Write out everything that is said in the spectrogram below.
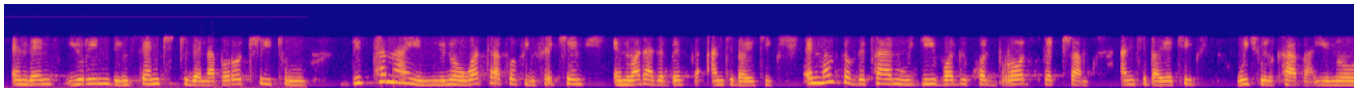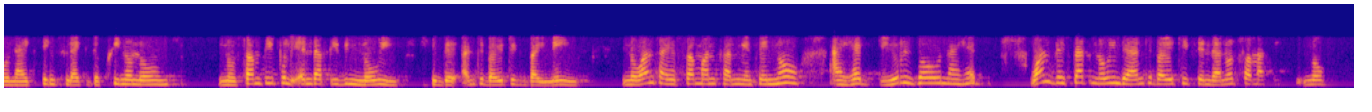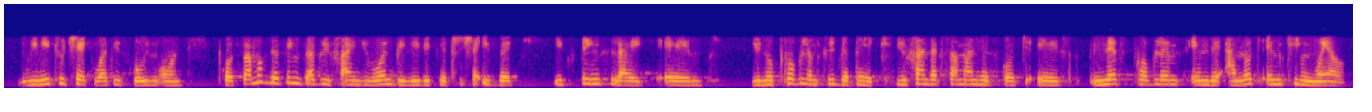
and then urine being sent to the laboratory to determine, you know, what type of infection and what are the best antibiotics. And most of the time we give what we call broad spectrum antibiotics, which will cover, you know, like things like the quinolones. You know, some people end up even knowing the antibiotics by names. You know, once I have someone coming and say, no, I had urizone, I had, once they start knowing the antibiotics and they're not pharmacists, you know, we need to check what is going on. Because some of the things that we find, you won't believe it, Patricia, is that it's things like, um, you know, problems with the back. You find that someone has got uh, nerve problems and they are not emptying well.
